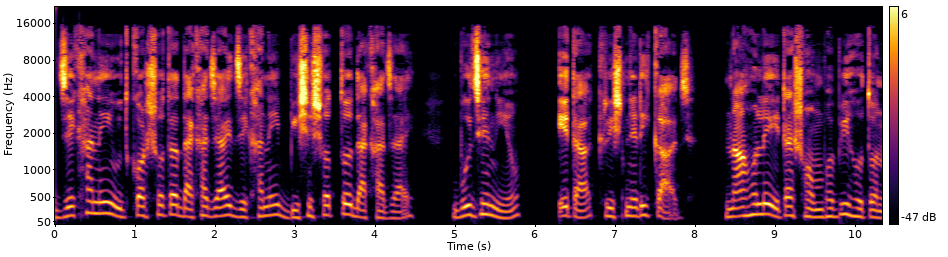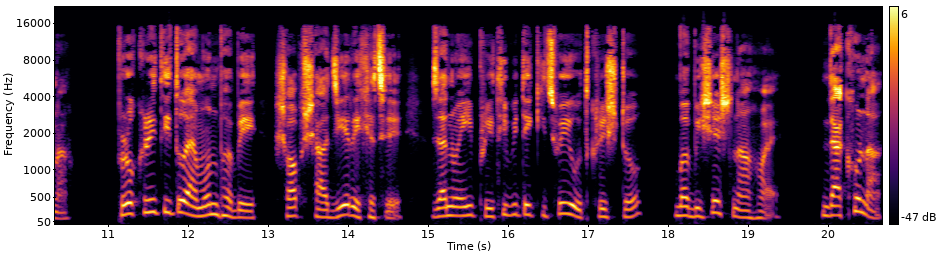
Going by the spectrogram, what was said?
যেখানেই উৎকর্ষতা দেখা যায়, যেখানেই বিশেষত্ব দেখা যায়, বুঝে নিও, এটা কৃষ্ণেরই কাজ। না হলে এটা সম্ভবই হতো না। প্রকৃতি তো এমনভাবে সব সাজিয়ে রেখেছে, যেন এই পৃথিবীতে কিছুই উৎকৃষ্ট বা বিশেষ না হয়। দেখো না,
